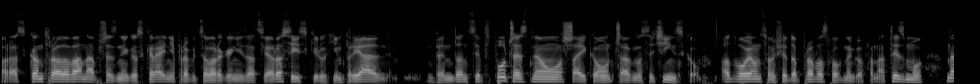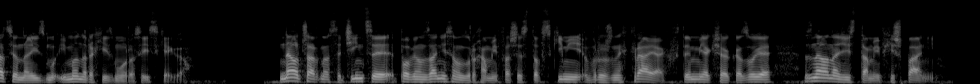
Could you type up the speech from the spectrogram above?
oraz kontrolowana przez niego skrajnie prawicowa organizacja Rosyjski Ruch Imperialny, będący współczesną szajką czarnosycińską, odwołującą się do prawosławnego fanatyzmu, nacjonalizmu i monarchizmu rosyjskiego. Neoczarnosecińcy powiązani są z ruchami faszystowskimi w różnych krajach, w tym, jak się okazuje, z neonazistami w Hiszpanii.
